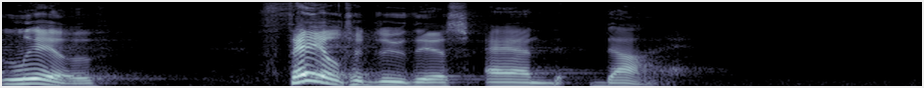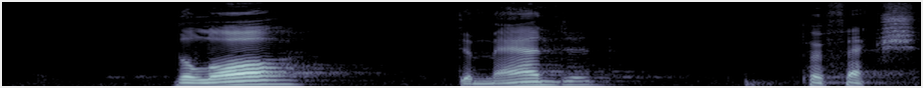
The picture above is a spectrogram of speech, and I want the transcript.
live, fail to do this and die. The law demanded perfection,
